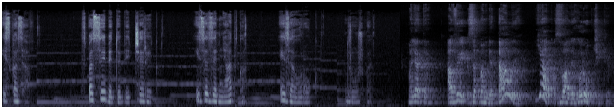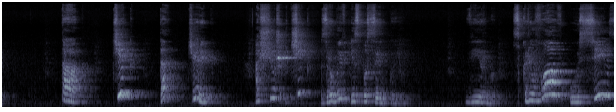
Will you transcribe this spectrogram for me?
і сказав Спасибі тобі, Чирик, і за зернятка, і за урок дружби. Малята, а ви запам'ятали, як звали горобчиків? Так, Чирик. А що ж Чік зробив із посилкою? Вірно, склював усі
